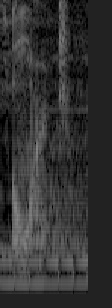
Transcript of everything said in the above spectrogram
It's orange.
